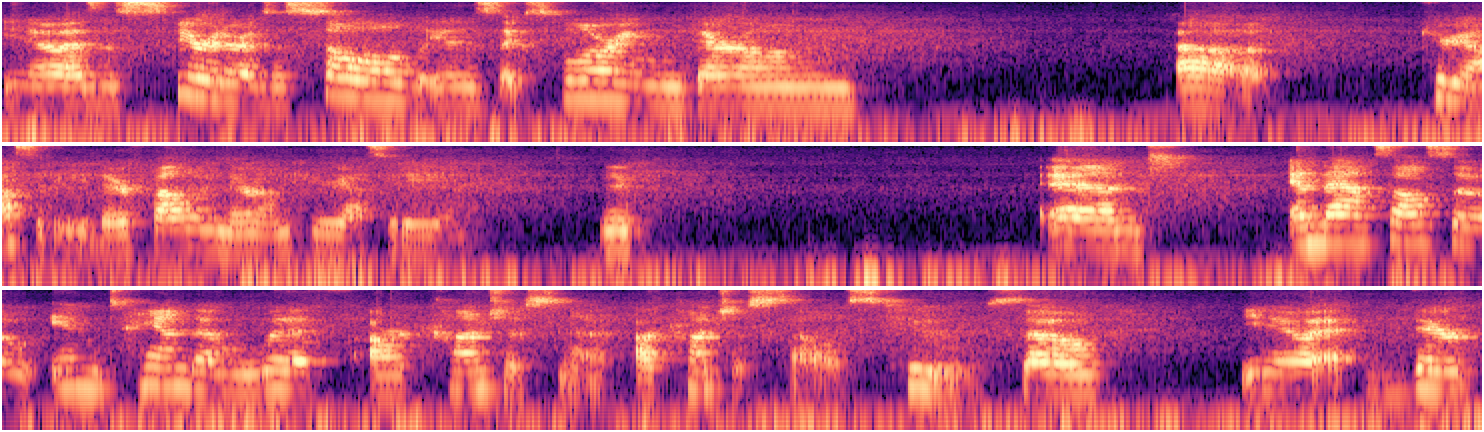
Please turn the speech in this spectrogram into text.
you know, as a spirit or as a soul, is exploring their own uh, curiosity. They're following their own curiosity, and and and that's also in tandem with our consciousness, our conscious selves too. So, you know, there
